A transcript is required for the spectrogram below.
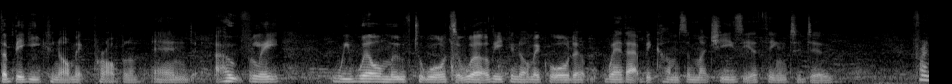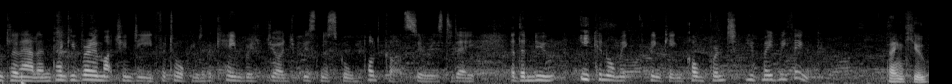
the big economic problem. And hopefully, we will move towards a world economic order where that becomes a much easier thing to do. Franklin Allen, thank you very much indeed for talking to the Cambridge Judge Business School podcast series today at the new Economic Thinking Conference. You've made me think. Thank you.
